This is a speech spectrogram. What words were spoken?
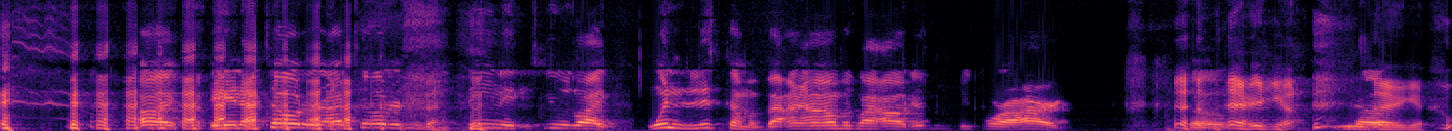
All right, and I told her, I told her she seen it. She was like, "When did this come about?" And I was like, "Oh, this was before I hired." So there you go. know- there you go.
